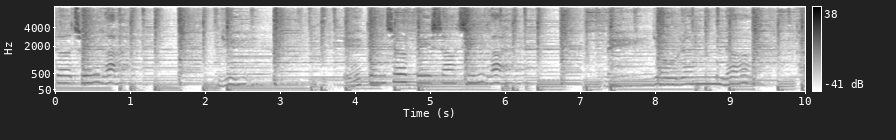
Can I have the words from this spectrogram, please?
的吹来，雨也跟着悲伤起来。没有人能告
